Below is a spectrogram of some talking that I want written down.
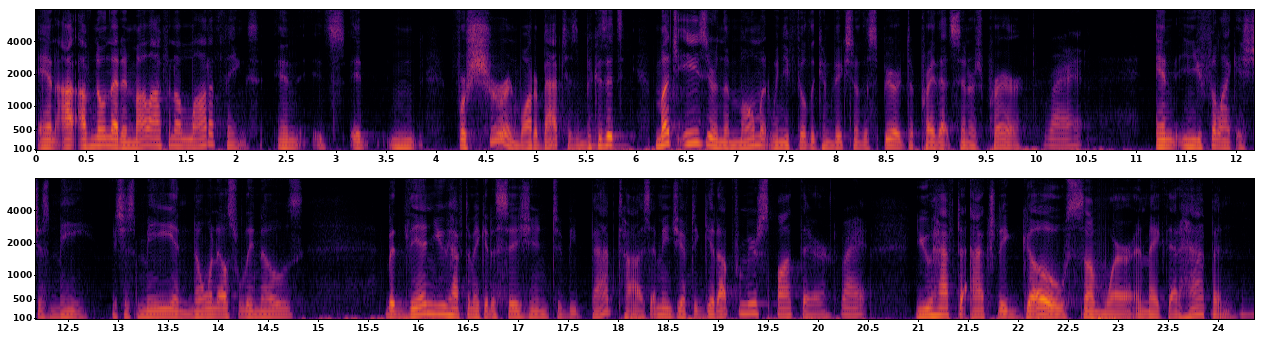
And I, I've known that in my life in a lot of things, and it's it n- for sure in water baptism because it's much easier in the moment when you feel the conviction of the Spirit to pray that sinner's prayer, Right. And you feel like it's just me, it's just me, and no one else really knows. But then you have to make a decision to be baptized. That means you have to get up from your spot there Right. you have to actually go somewhere and make that happen. Mm-hmm.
